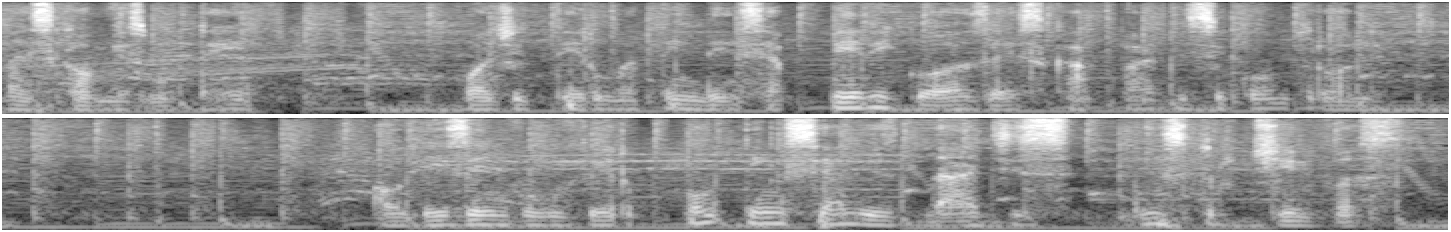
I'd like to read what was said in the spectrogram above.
mas que ao mesmo tempo pode ter uma tendência perigosa a escapar desse controle ao desenvolver potencialidades destrutivas.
